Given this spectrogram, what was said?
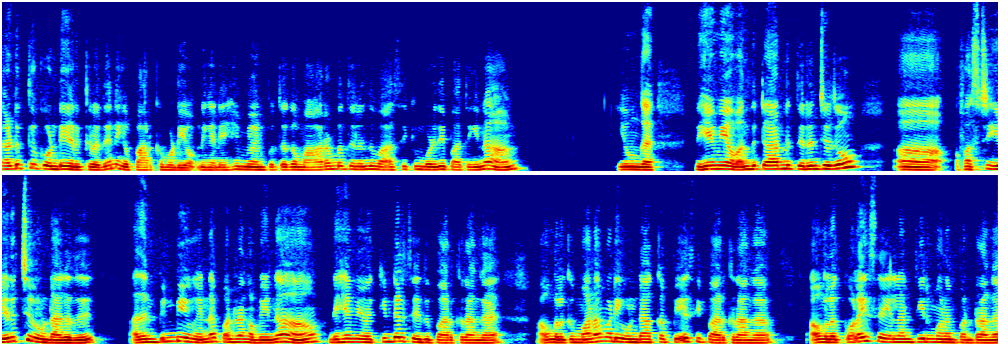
தடுத்து கொண்டே இருக்கிறதை நீங்கள் பார்க்க முடியும். நீங்கள் நெஹேமியாவின் புத்தகம் ஆரம்பத்திலேருந்து வாசிக்கும் பொழுதே பார்த்தீங்கன்னா இவங்க நெஹேமியா வந்துட்டார்னு தெரிஞ்சதும் ஃபஸ்ட்டு எரிச்சல் உண்டாகுது. அதன் பின்பு இவங்க என்ன பண்ணுறாங்க அப்படின்னா நெஹேமியாவை கிண்டல் செய்து பார்க்குறாங்க. அவங்களுக்கு மனமடி உண்டாக்க பேசி பார்க்குறாங்க. அவங்கள கொலை செய்யலான்னு தீர்மானம் பண்ணுறாங்க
